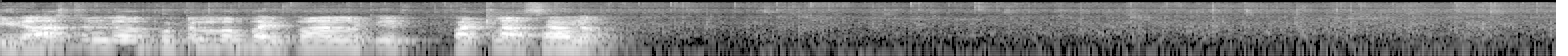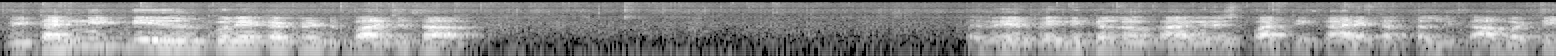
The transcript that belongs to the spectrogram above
ఈ రాష్ట్రంలో కుటుంబ పరిపాలనకి పట్ల అసహనం వీటన్నిటిని ఎదుర్కొనేటటువంటి బాధ్యత రేపు ఎన్నికల్లో కాంగ్రెస్ పార్టీ కార్యకర్తలది కాబట్టి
